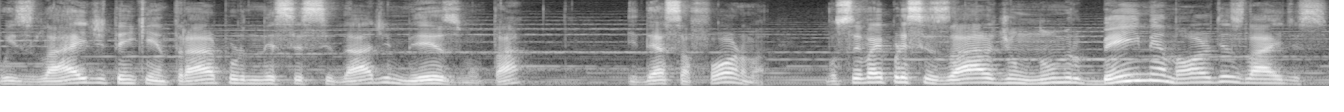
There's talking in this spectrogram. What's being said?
O slide tem que entrar por necessidade mesmo, tá? E dessa forma, você vai precisar de um número bem menor de slides,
